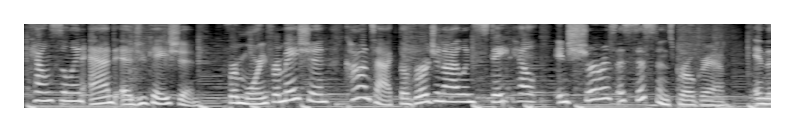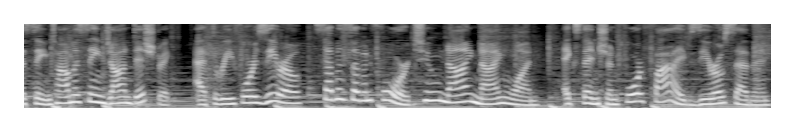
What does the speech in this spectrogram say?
counseling, and education. For more information, contact the Virgin Islands State Health Insurance Assistance Program in the St. Thomas St. John District at 340-774-2991, extension 4507,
